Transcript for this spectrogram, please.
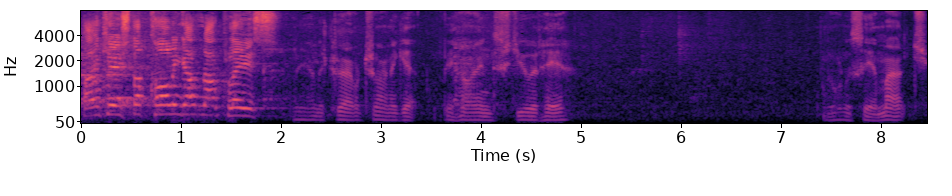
Thank you. Stop calling out now, please. Yeah, the crowd trying to get behind Stuart here. I want to see a match.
